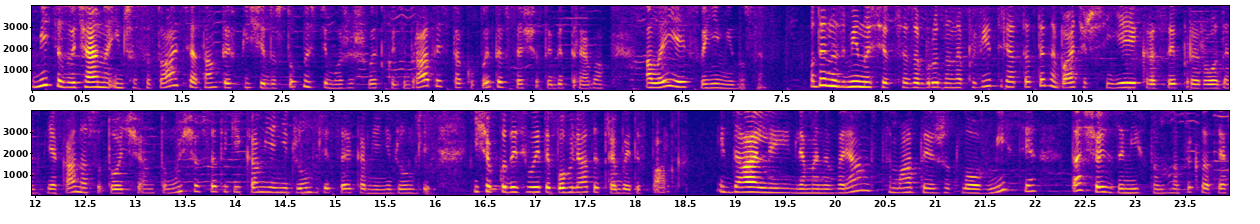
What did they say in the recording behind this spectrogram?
В місті, звичайно, інша ситуація. Там ти в пішій доступності можеш швидко дібратись та купити все, що тобі треба. Але є й свої мінуси. Один із мінусів це забруднене повітря, та ти не бачиш всієї краси природи, яка нас оточує, тому що все-таки кам'яні джунглі це кам'яні джунглі. І щоб кудись вийти погуляти, треба йти в парк. Ідеальний для мене варіант це мати житло в місті та щось за містом, наприклад, як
